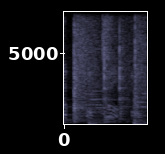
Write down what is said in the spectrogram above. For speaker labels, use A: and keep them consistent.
A: up, up, up.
